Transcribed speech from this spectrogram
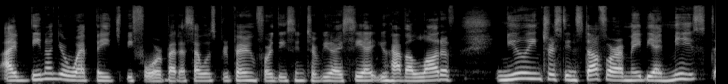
I've been on your webpage before, but as I was preparing for this interview, I see you have a lot of new interesting stuff, or maybe I missed.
